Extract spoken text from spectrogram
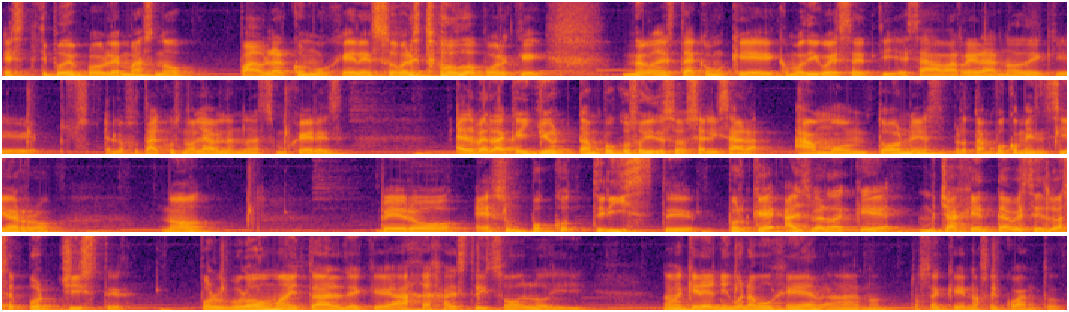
este tipo de problemas, ¿no? Para hablar con mujeres, sobre todo porque no está como que, como digo, esa barrera, ¿no? De que pues, los otakus no le hablan a las mujeres. Es verdad que yo tampoco soy de socializar a montones, pero tampoco me encierro, ¿no? Pero es un poco triste, porque es verdad que mucha gente a veces lo hace por chiste, por broma y tal, de que, ah, estoy solo y no me quiere ninguna mujer, ah, no, no sé qué, no sé cuánto.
